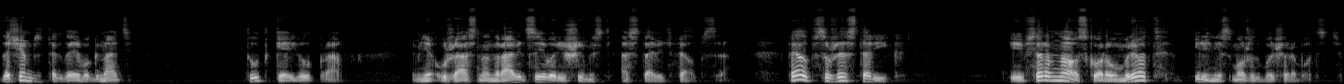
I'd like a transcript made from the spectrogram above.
Зачем же тогда его гнать? Тут Кейгл прав. И мне ужасно нравится его решимость оставить Фелпса. Фелпс уже старик. И все равно скоро умрет, или не сможет больше работать.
